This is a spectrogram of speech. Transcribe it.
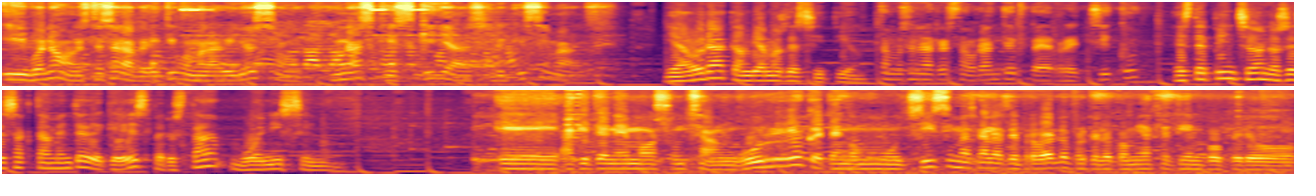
y bueno, este es el aperitivo maravilloso. Unas quisquillas riquísimas. Y ahora cambiamos de sitio. Estamos en el restaurante Perre Chico. Este pincho no sé exactamente de qué es, pero está buenísimo. Eh, aquí tenemos un changurro que tengo muchísimas ganas de probarlo porque lo comí hace tiempo, pero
